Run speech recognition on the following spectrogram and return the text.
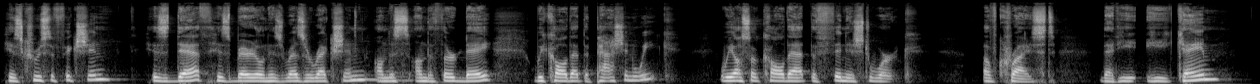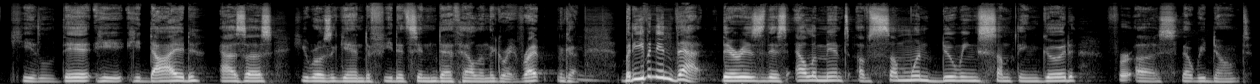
His crucifixion, his death, his burial, and his resurrection on this on the third day. We call that the Passion Week. We also call that the finished work of Christ. That he he came, he did he he died as us, he rose again, defeated sin, death, hell, and the grave, right? Okay. Mm-hmm. But even in that, there is this element of someone doing something good for us that we don't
